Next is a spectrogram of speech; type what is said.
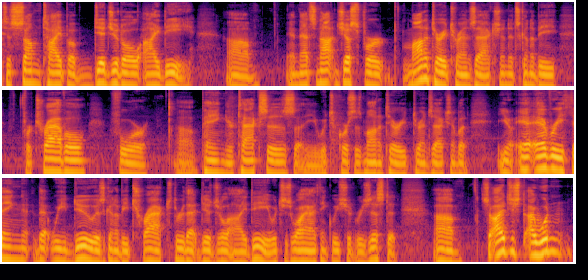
to some type of digital ID. Um, and that's not just for monetary transaction, it's going to be for travel, for uh, paying your taxes, uh, which of course is monetary transaction, but you know everything that we do is going to be tracked through that digital ID, which is why I think we should resist it. Um, so I just I wouldn't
